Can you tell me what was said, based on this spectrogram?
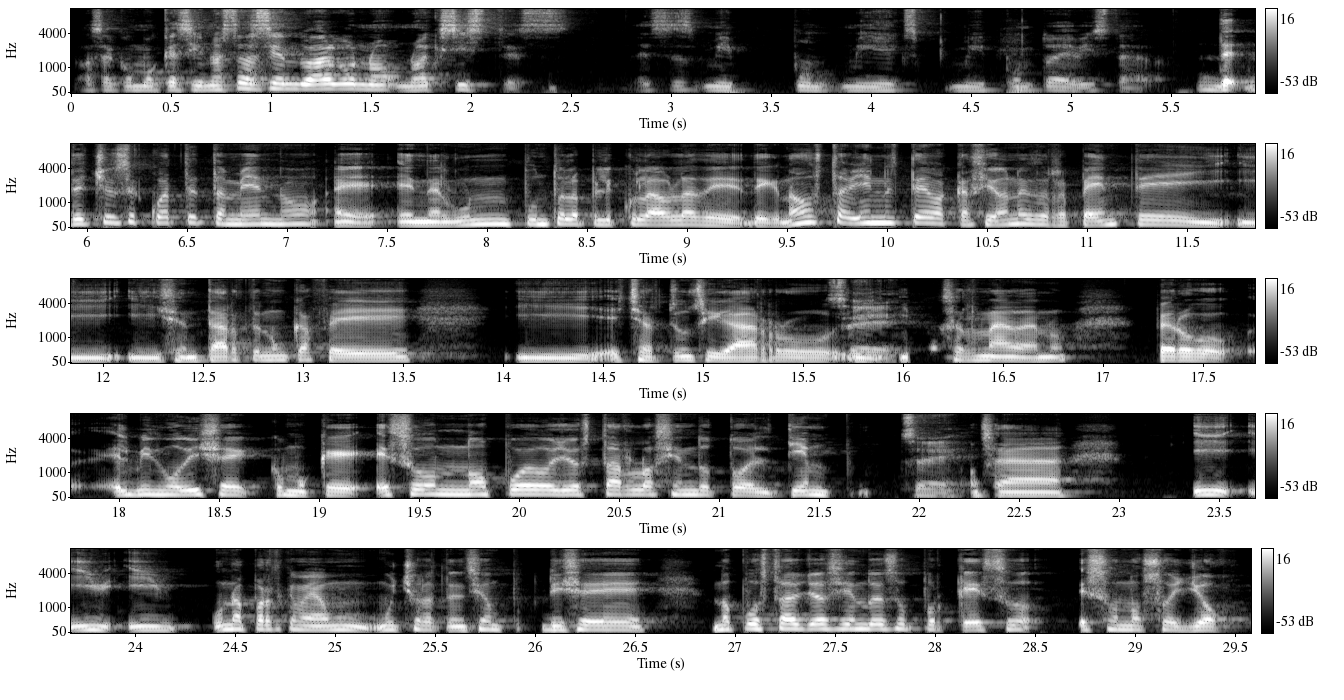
O sea, como que si no estás haciendo algo, no, no existes. Ese es mi mi, punto de vista. De, hecho, ese cuate también, ¿no? Eh, en algún punto de la película habla de, no, está bien irte de vacaciones de repente y, sentarte en un café y echarte un cigarro y, no hacer nada, ¿no? Pero él mismo dice como que eso no puedo yo estarlo haciendo todo el tiempo. Sí. O sea, y, y, una parte que me llama mucho la atención, dice, no puedo estar yo haciendo eso porque eso, eso no soy yo.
